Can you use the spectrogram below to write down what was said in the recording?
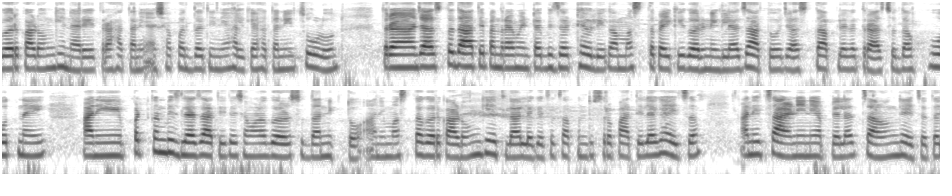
गर काढून घेणार आहे तर हाताने अशा पद्धतीने हलक्या हाताने चोळून. तर जास्त दहा ते पंधरा मिनटं भिजत ठेवली का मस्तपैकी गर निघल्या जातो. जास्त आपल्याला त्राससुद्धा होत नाही. आणि पटकन भिजल्या जाते त्याच्यामुळं गरसुद्धा निघतो. आणि मस्त गर काढून घेतला लगेचच आपण दुसरं पातेलं घ्यायचं. आणि चाळणीने आपल्याला चाळून घ्यायचं. तर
